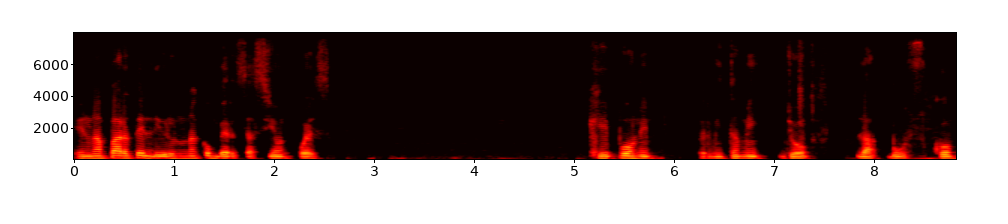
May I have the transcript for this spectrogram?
en una parte del libro, en una conversación, pues, que pone, permítame, yo la busco.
